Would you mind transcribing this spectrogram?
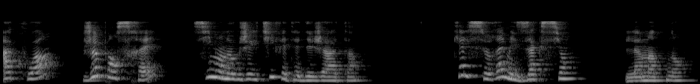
À quoi je penserai si mon objectif était déjà atteint? Quelles seraient mes actions, là maintenant,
